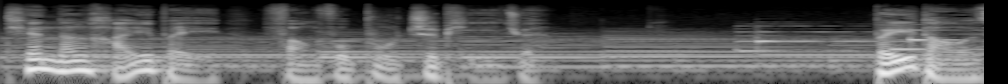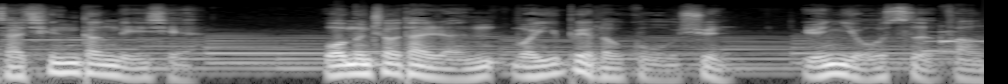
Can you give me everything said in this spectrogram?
天南海北，仿佛不知疲倦。北岛在《青灯》里写：“我们这代人违背了古训，云游四方，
